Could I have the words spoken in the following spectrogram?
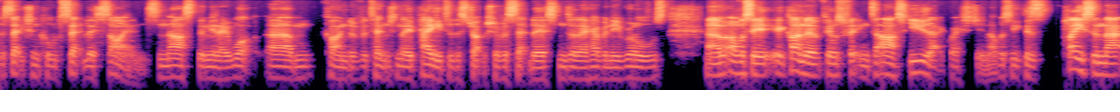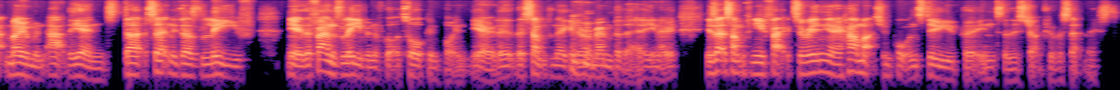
a, section called Set List Science and ask them, you know, what um, kind of attention they pay to the structure of a set list and do they have any rules. Um, obviously, it kind of feels fitting to ask you that question, obviously, because place in that moment at the end that certainly does leave, you know, the fans leave and have got a talking point. You know, there, there's something they're going to mm-hmm. remember there. You know, is that something you factor in? You know, how much importance do you put into the structure of a set list?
